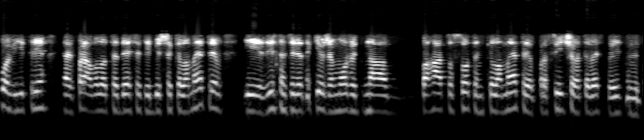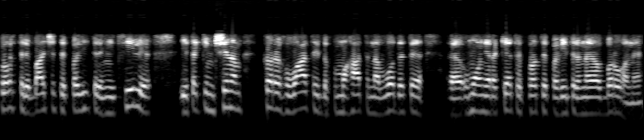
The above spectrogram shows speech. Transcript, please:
повітрі, як правило, це 10 і більше кілометрів. І звісно, ці літаки вже можуть на багато сотень кілометрів просвічувати весь повітряний простір, бачити повітряні цілі і таким чином коригувати і допомагати наводити е, умовні ракети протиповітряної оборони.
